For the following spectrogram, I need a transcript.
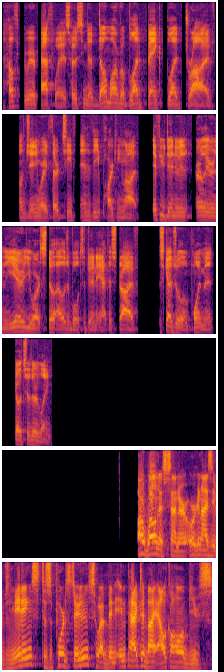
Health Career Pathway is hosting the Delmarva Blood Bank Blood Drive on January 13th in the parking lot. If you donated earlier in the year, you are still eligible to donate at this drive. To schedule an appointment, go to their link. Our Wellness Center organizes meetings to support students who have been impacted by alcohol abuse.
